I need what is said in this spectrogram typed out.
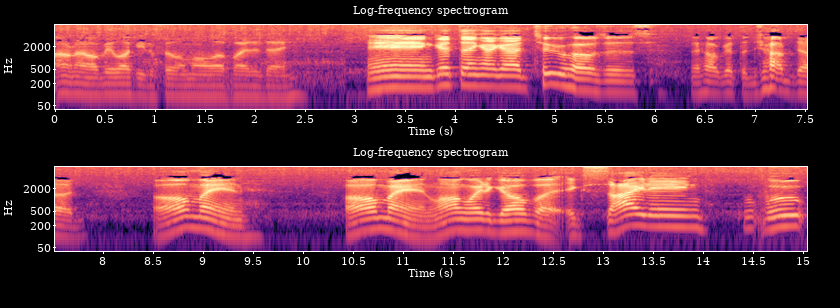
I don't know, I'll be lucky to fill them all up by today. And good thing I got two hoses to help get the job done. Oh man. Oh man, long way to go, but exciting. Whoop, whoop.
